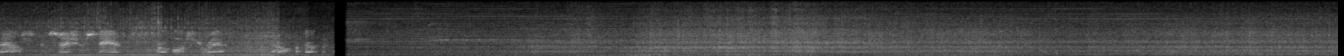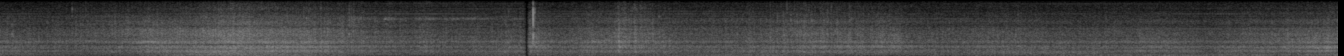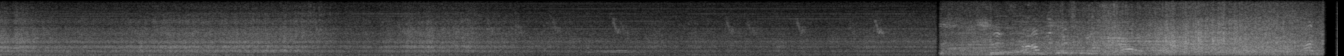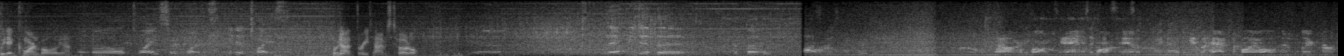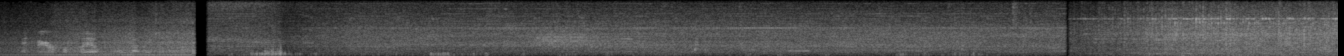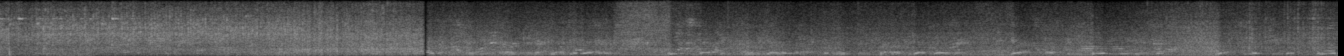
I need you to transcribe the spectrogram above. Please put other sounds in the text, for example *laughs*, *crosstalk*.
bathhouse, concession stand, rowboat giraffe, and opened up a We did cornball again. Well, twice or once? We did it twice. We've done it three times total. Yeah. Then we did the the boat. Now, Capone gang informed him he would have to buy all his liquor and beer from them.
